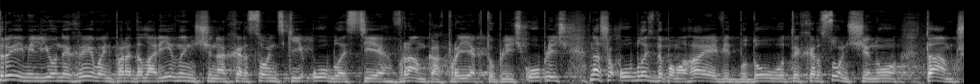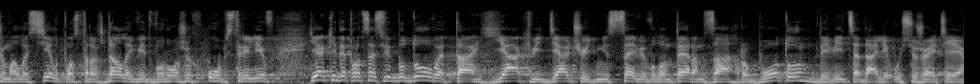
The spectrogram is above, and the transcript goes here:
Три мільйони гривень передала Рівненщина Херсонській області. В рамках проєкту Пліч опліч наша область допомагає відбудовувати Херсонщину. Там чимало сіл постраждали від ворожих обстрілів. Як іде процес відбудови та як віддячують місцеві волонтерам за роботу, дивіться далі у сюжеті.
